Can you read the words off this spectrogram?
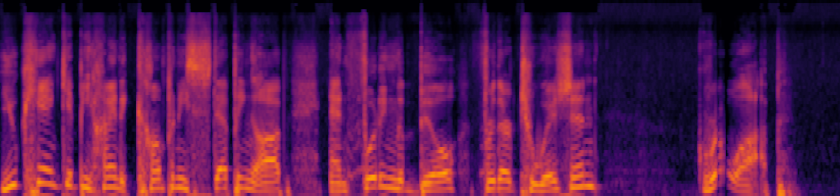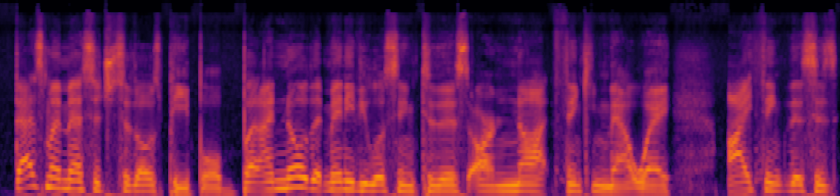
You can't get behind a company stepping up and footing the bill for their tuition grow up. That's my message to those people. But I know that many of you listening to this are not thinking that way. I think this is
